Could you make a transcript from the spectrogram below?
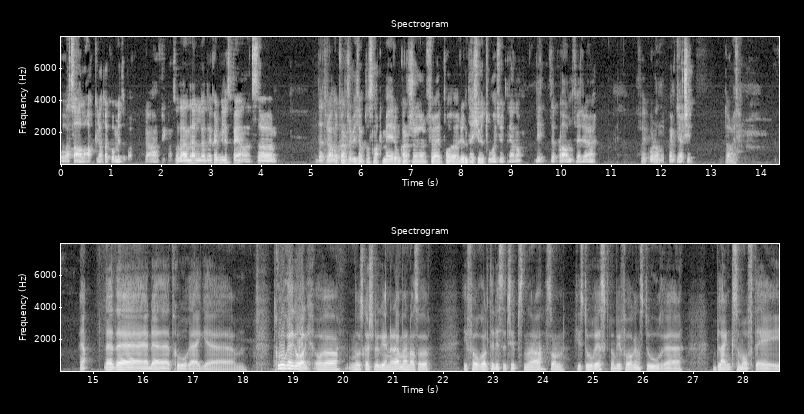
og Sala akkurat har kommet tilbake fra Afrika. Så det, del, det kan bli litt spennende. så det tror jeg nok kanskje vi kommer til å snakke mer om kanskje før på runde 22 og 23 nå. Litt plan for, for hvordan vi tenker skitt utover. Det, det, det tror jeg eh, Tror jeg òg. Og nå skal ikke vi gå inn i det, men altså i forhold til disse chipsene, da, sånn historisk, når vi får en stor eh, blank, som ofte er i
